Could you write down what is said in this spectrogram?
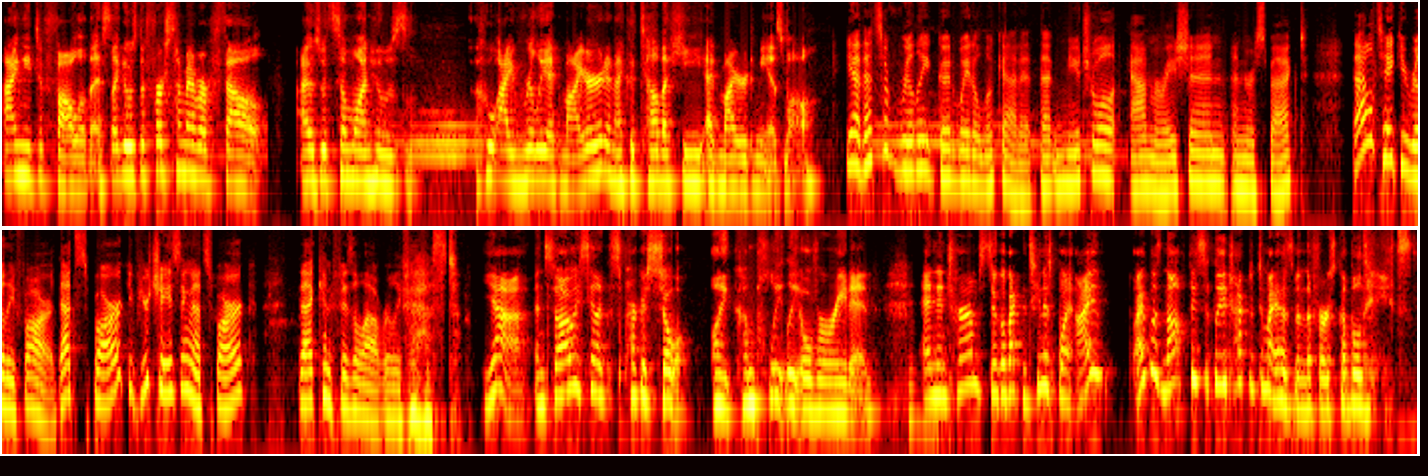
I need to follow this. Like it was the first time I ever felt I was with someone who was who I really admired and I could tell that he admired me as well. Yeah, that's a really good way to look at it. That mutual admiration and respect. That'll take you really far. That spark, if you're chasing that spark, that can fizzle out really fast. Yeah. And so I always say like the spark is so like completely overrated. Mm-hmm. And in terms to go back to Tina's point, I I was not physically attracted to my husband the first couple of dates.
